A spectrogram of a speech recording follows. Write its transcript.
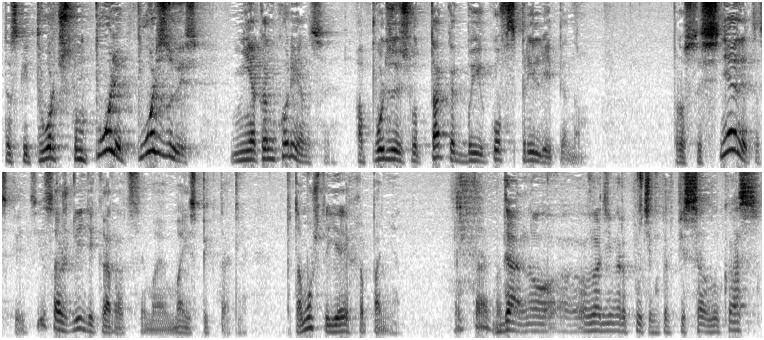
так сказать, творческом поле пользуясь не конкуренцией, а пользуясь вот так, как Бояков с Прилепиным. Просто сняли, так сказать, и сожгли декорации мои, мои спектакли. Потому что я их оппонент. Вот так вот. Да, но Владимир Путин подписал указ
